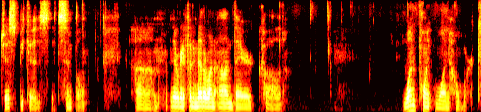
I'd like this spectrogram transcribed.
just because it's simple. Um, and then we're going to put another one on there called 1.1 homework.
